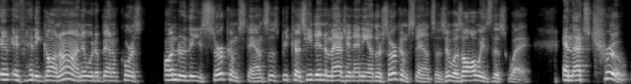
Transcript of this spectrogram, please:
if, if had he gone on it would have been of course under these circumstances because he didn't imagine any other circumstances. It was always this way. And that's true.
